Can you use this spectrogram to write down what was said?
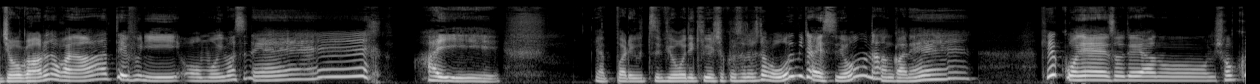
状があるのかなっていうふうに思いますね。はい。やっぱりうつ病で休職する人が多いみたいですよ。なんかね。結構ね、それであの、職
